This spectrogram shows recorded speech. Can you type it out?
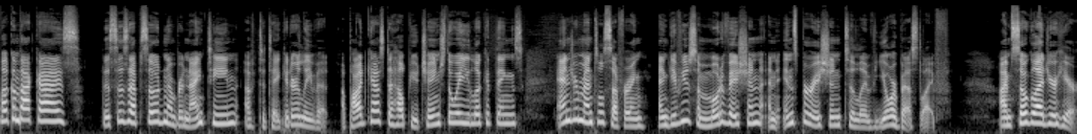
Welcome back, guys. This is episode number 19 of To Take It or Leave It, a podcast to help you change the way you look at things, and your mental suffering, and give you some motivation and inspiration to live your best life. I'm so glad you're here.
